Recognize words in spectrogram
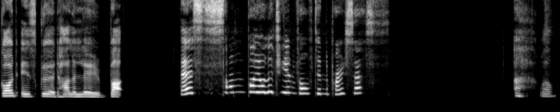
God is good, hallelujah, but there's some biology involved in the process. Ah, uh, well,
